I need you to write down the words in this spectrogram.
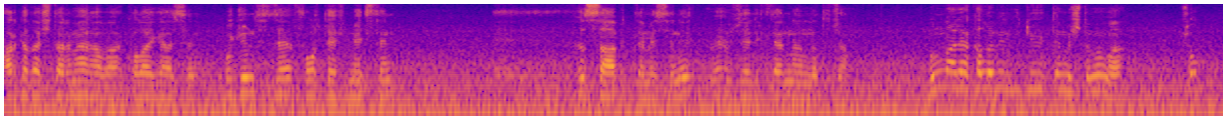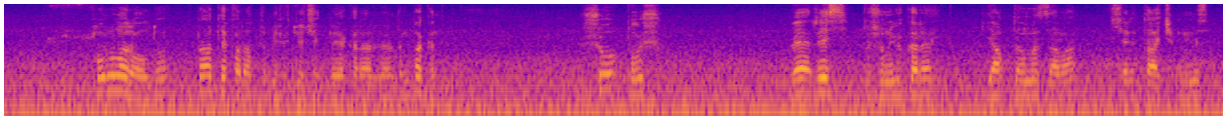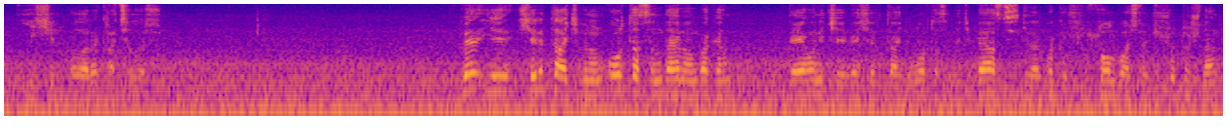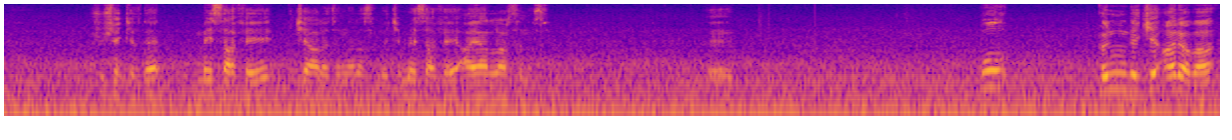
Arkadaşlar merhaba, kolay gelsin. Bugün size Ford F-Max'in e, hız sabitlemesini ve özelliklerini anlatacağım. Bununla alakalı bir video yüklemiştim ama çok sorular oldu. Daha teferruatlı bir video çekmeye karar verdim. Bakın, şu tuş ve res tuşunu yukarı yaptığımız zaman şerit takibimiz yeşil olarak açılır. Ve e, şerit takibinin ortasında hemen bakın D12 ve şerit takibinin ortasındaki beyaz çizgiler bakın şu sol baştaki şu tuşla şu şekilde mesafeyi iki aracın arasındaki mesafeyi ayarlarsınız. Ee, bu önündeki araba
